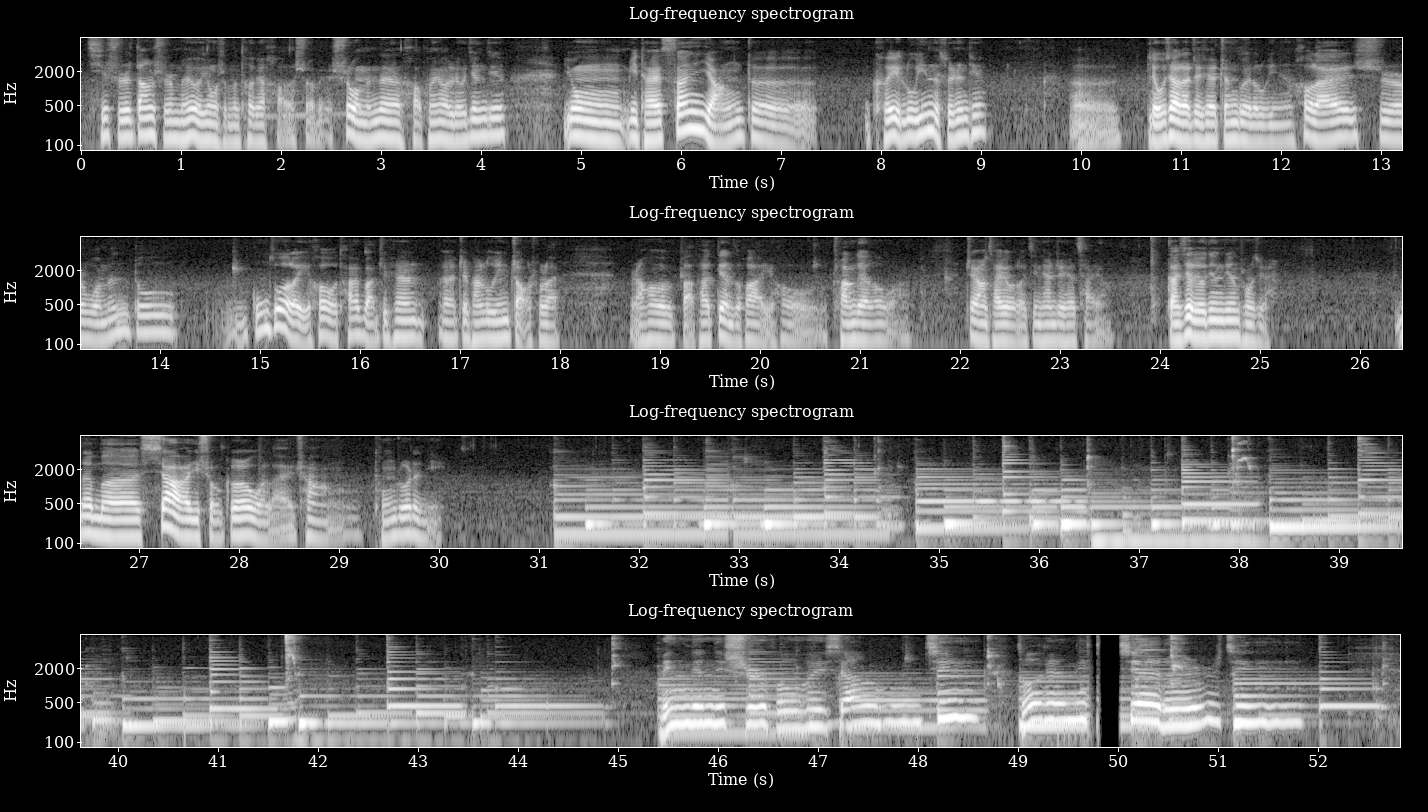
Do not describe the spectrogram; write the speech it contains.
其实当时没有用什么特别好的设备，是我们的好朋友刘晶晶用一台三洋的可以录音的随身听，呃，留下了这些珍贵的录音。后来是我们都工作了以后，他把这篇呃这盘录音找出来，然后把它电子化以后传给了我，这样才有了今天这些采样。感谢刘晶晶同学。那么下一首歌我来唱《同桌的你》。明天你是否会想起昨天你写的日记？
